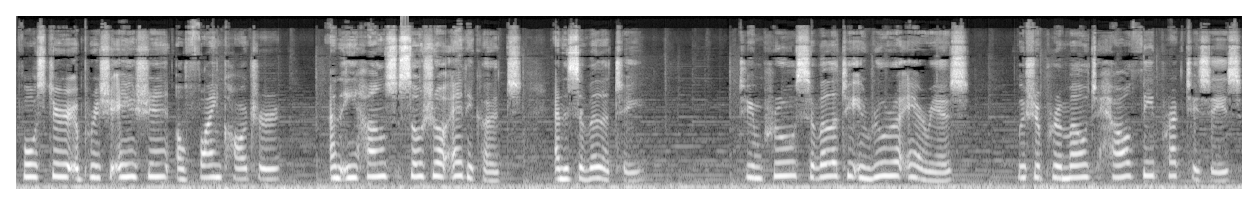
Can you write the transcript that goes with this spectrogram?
foster appreciation of fine culture, and enhance social etiquette and civility. To improve civility in rural areas, we should promote healthy practices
